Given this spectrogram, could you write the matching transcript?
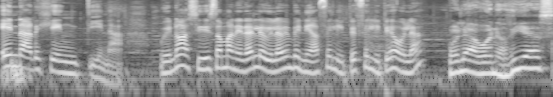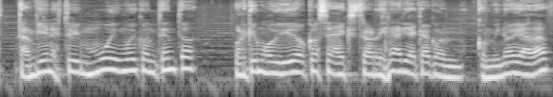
en Argentina. Bueno, así de esta manera le doy la bienvenida a Felipe. Felipe, hola. Hola, buenos días. También estoy muy, muy contento porque hemos vivido cosas extraordinarias acá con, con mi novia Daf.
